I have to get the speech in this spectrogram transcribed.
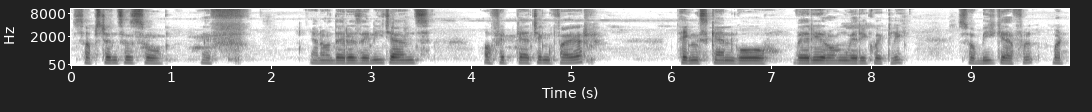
substances. So if you know there is any chance of it catching fire things can go very wrong very quickly. So be careful but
